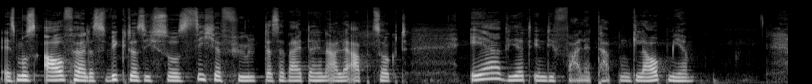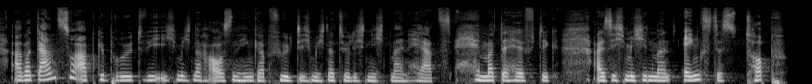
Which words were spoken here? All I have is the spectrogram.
Es muss aufhören, dass Victor sich so sicher fühlt, dass er weiterhin alle abzockt. Er wird in die Falle tappen, glaub mir. Aber ganz so abgebrüht, wie ich mich nach außen hingab, fühlte ich mich natürlich nicht. Mein Herz hämmerte heftig, als ich mich in mein engstes Top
